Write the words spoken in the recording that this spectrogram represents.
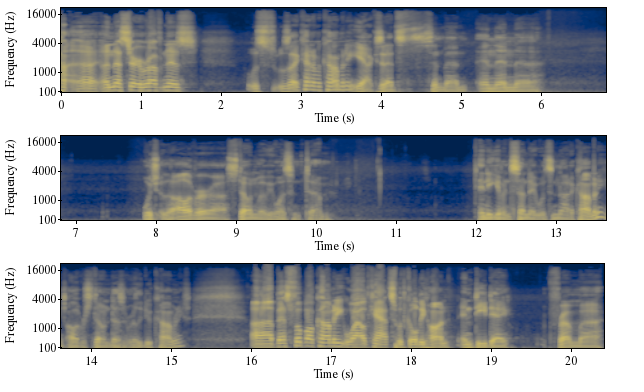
uh, Unnecessary Roughness was was that kind of a comedy? Yeah, because it had Sinbad, and then uh, which the Oliver uh, Stone movie wasn't. Um, any given Sunday was not a comedy. Oliver Stone doesn't really do comedies. Uh, best football comedy: Wildcats with Goldie Hawn and D Day from uh,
